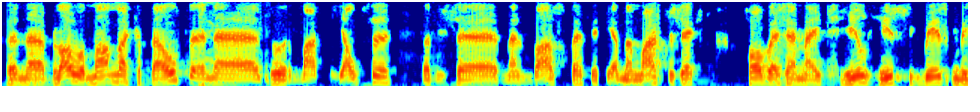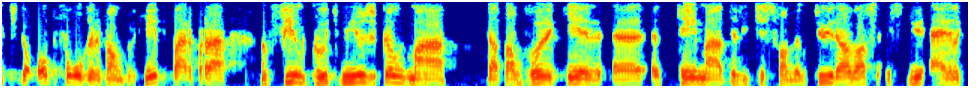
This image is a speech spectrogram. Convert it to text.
een uh, blauwe maandag gebeld en, door Maarten Jansen, dat is mijn baas bij VTM. En Maarten zegt, wij zijn met heel geestig bezig, een beetje de opvolger van Vergeet Barbara, een feel-good musical, maar dat dan vorige keer het thema de liedjes van Ventura was, is nu eigenlijk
